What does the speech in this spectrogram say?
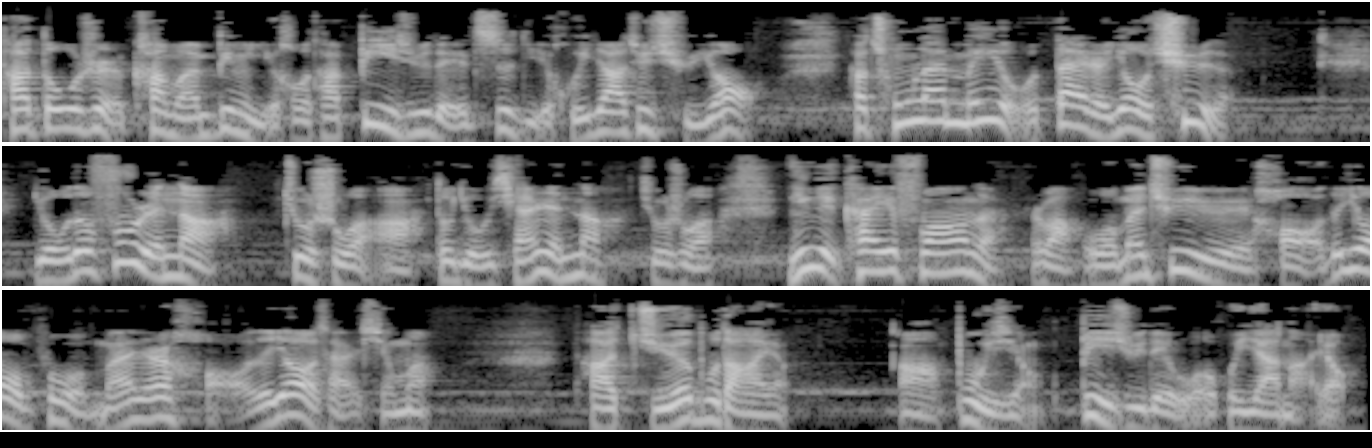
他都是看完病以后，他必须得自己回家去取药，他从来没有带着药去的。有的富人呢就说啊，都有钱人呢就说，您给开一方子是吧？我们去好的药铺买点好的药材行吗？他绝不答应，啊，不行，必须得我回家拿药。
